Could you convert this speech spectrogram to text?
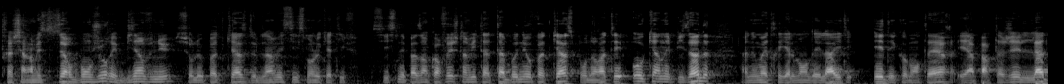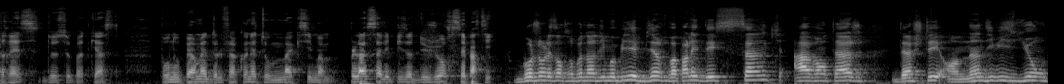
Très cher investisseur, bonjour et bienvenue sur le podcast de l'investissement locatif. Si ce n'est pas encore fait, je t'invite à t'abonner au podcast pour ne rater aucun épisode, à nous mettre également des likes et des commentaires et à partager l'adresse de ce podcast pour nous permettre de le faire connaître au maximum. Place à l'épisode du jour, c'est parti. Bonjour les entrepreneurs d'immobilier, bienvenue. On va parler des 5 avantages d'acheter en indivision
